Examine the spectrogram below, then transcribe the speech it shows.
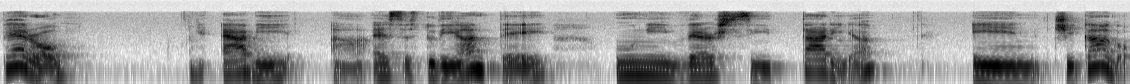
Pero Abby uh, es estudiante universitaria en Chicago.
